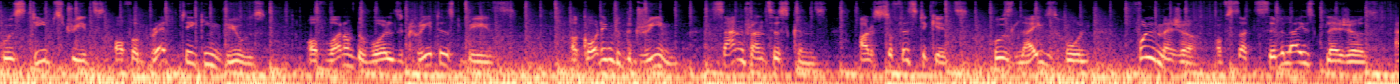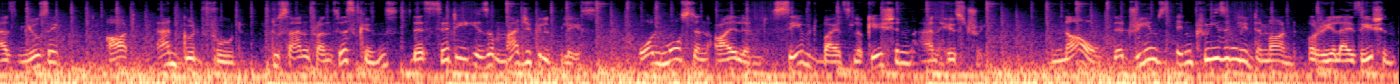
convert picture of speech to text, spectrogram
whose steep streets offer breathtaking views of one of the world's greatest bays. According to the dream, San Franciscans are sophisticates whose lives hold full measure of such civilized pleasures as music, art, and good food. To San Franciscans, their city is a magical place, almost an island saved by its location and history. Now, their dreams increasingly demand a realization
